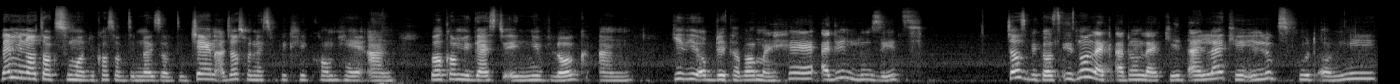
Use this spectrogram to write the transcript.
Let me not talk too much because of the noise of the gen. I just wanted to quickly come here and welcome you guys to a new vlog and give you update about my hair. I didn't lose it just because it's not like i don't like it. I like it. It looks good on me.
